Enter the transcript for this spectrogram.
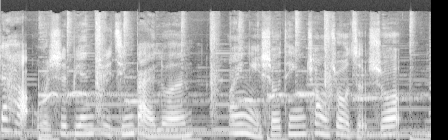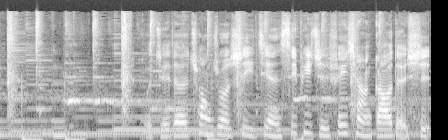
大家好，我是编剧金百伦，欢迎你收听《创作者说》。我觉得创作是一件 CP 值非常高的事，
